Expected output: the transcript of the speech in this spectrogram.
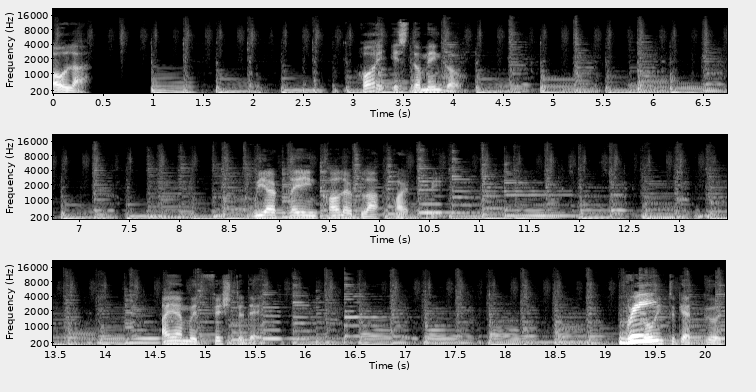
Hola. Hoy es domingo. We are playing Color Block Part 3. I am with Fish today. We're going to get good.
